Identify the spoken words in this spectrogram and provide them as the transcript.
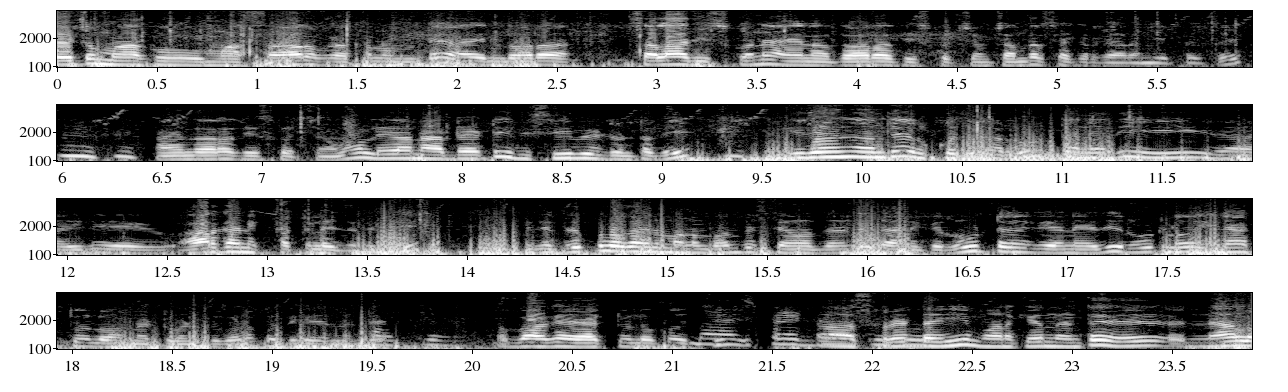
రేటు మాకు మా సార్ ఒక అతను ఉంటే ఆయన ద్వారా సలహా తీసుకొని ఆయన ద్వారా తీసుకొచ్చాము. చంద్రశేఖర్ గారు అని చెప్పేసి ఆయన ద్వారా తీసుకొచ్చాము. లియోన్ రేటు ఇది సీవీడ్ ఉంటుంది. ఇదేంటంటే కొద్దిగా రూట్ అనేది ఇది ఆర్గానిక్ ఫర్టిలైజర్ ఇది. ఇది డ్రిప్లో కానీ మనం పంపిస్తే ఏమవుతుందంటే దానికి రూట్ అనేది రూట్లో ఇన్యాక్టివ్లో ఉన్నటువంటిది కూడా కొద్దిగా ఏంటంటే బాగా యాక్టివ్లోకి వచ్చి స్ప్రెడ్ అయ్యి మనకేంటంటే నేల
